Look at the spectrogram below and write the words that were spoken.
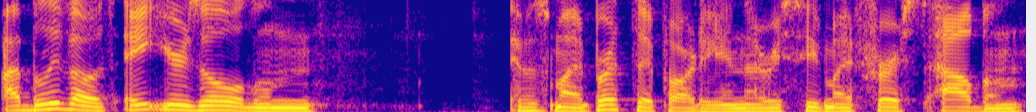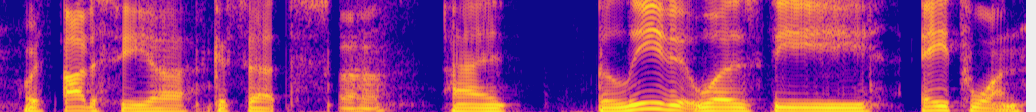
I believe I was 8 years old when it was my birthday party and I received my first album with Odyssey uh, cassettes. Uh-huh. I believe it was the 8th one.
